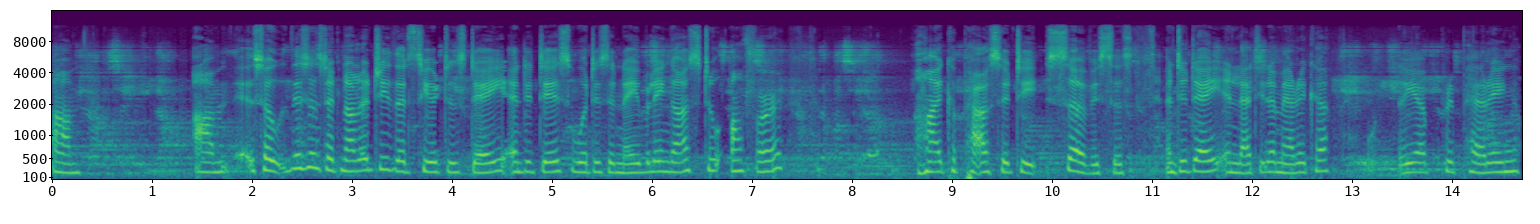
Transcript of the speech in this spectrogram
Um, um, so this is technology that's here to stay and it is what is enabling us to offer high capacity services. And today in Latin America, we are preparing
